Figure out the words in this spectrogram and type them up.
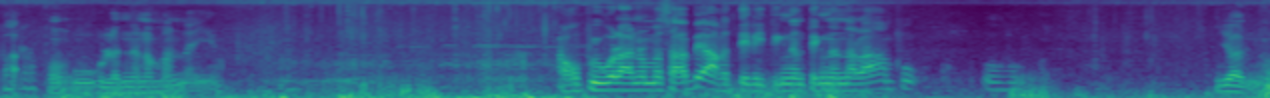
Para pong uulan na naman na yun. Ako po wala nang masabi. Ako tinitingnan-tingnan na lang po. Oo. Yan. oh.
